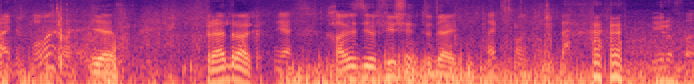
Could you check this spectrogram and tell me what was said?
Did you buy it in Poland or? Yes. Predrag, Yes. how is your fishing today? Excellent. Beautiful.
